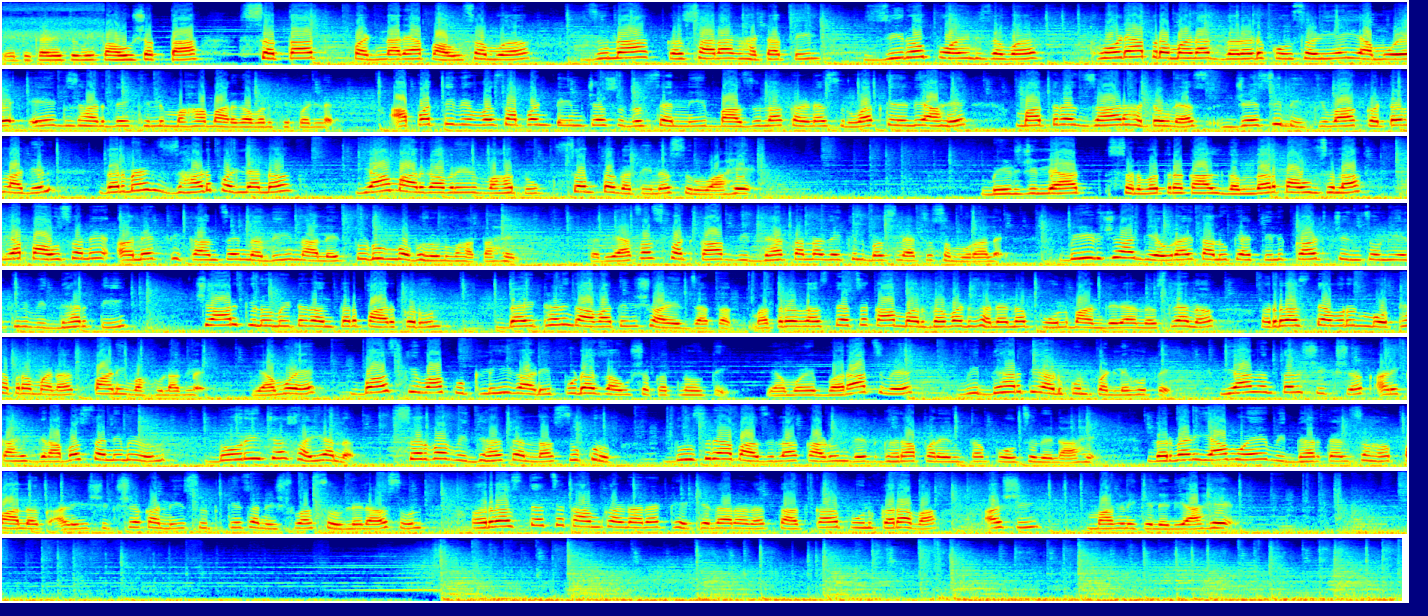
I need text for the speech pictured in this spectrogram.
या ठिकाणी तुम्ही पाहू शकता सतत पडणाऱ्या पावसामुळं जुना कसारा घाटातील झिरो पॉईंट जवळ थोड्या प्रमाणात दरड कोसळली आहे. यामुळे एक झाड देखील महामार्गावरती पडले आपत्ती व्यवस्थापन टीमच्या सदस्यांनी बाजूला करण्यास सुरुवात केलेली आहे. मात्र झाड हटवण्यास जेसीबी किंवा कटर लागेल. दरम्यान झाड पडल्यानं या मार्गावरील वाहतूक संत गतीनं सुरू आहे. बीड जिल्ह्यात सर्वत्र काल दमदार पाऊस झाला. या पावसाने अनेक ठिकाणचे नदी नाले तुडुंब भरून वाहत आहेत. तर याचाच फटका विद्यार्थ्यांना देखील बसल्याचं समोर आलंय. बीडच्या गेवराई तालुक्यातील कट चिंचोली येथील विद्यार्थी चार किलोमीटर अंतर पार करून दैठण गावातील शाळेत जातात. मात्र रस्त्याचं काम अर्धवट झाल्यानं पूल बांधलेला नसल्यानं रस्त्यावरून मोठ्या प्रमाणात पाणी वाहू लागले यामुळे बस किंवा कुठलीही गाडी पुढे जाऊ शकत नव्हती. यामुळे बराच वेळ विद्यार्थी अडकून पडले होते. यानंतर शिक्षक आणि काही ग्रामस्थांनी मिळून दोरीच्या साह्यानं सर्व विद्यार्थ्यांना सुखरूप दुसऱ्या बाजूला काढून देत घरापर्यंत पोहोचवलेला आहे. दरम्यान यामुळे विद्यार्थ्यांसह पालक आणि शिक्षकांनी सुटकेचा निश्वास सोडलेला असून रस्त्याचं काम करणाऱ्या ठेकेदारानं तात्काळ पूल करावा अशी मागणी केलेली आहे.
